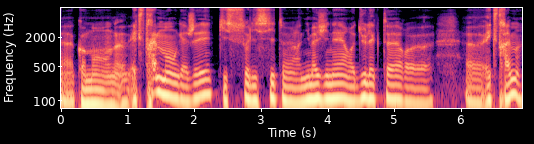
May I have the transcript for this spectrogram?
euh, comment euh, extrêmement engagée qui sollicite un imaginaire du lecteur euh, extrême.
